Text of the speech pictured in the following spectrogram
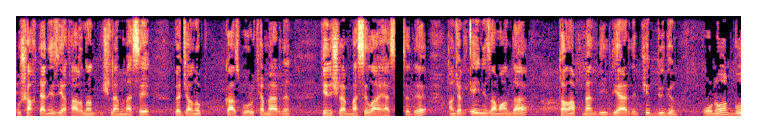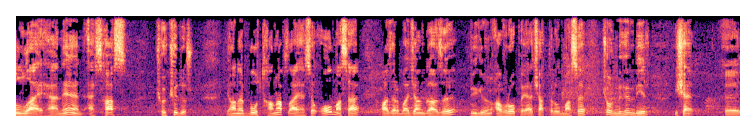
bu Şax dəniz yatağının işlənməsi və Cənub qaz boru kəmərinin genişlənməsi layihəsidir. Ancaq eyni zamanda TANAP mən de- deyərdim ki, bu gün onun bu layihənin əsas köküdür. Yəni bu TANAP layihəsi olmasa Azərbaycan qazı bu gün Avropaya çatdırılması çox mühüm bir işə e,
